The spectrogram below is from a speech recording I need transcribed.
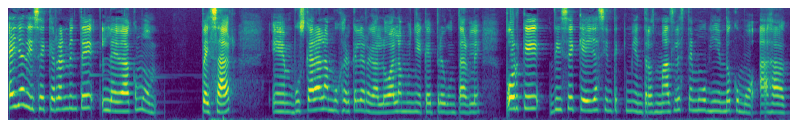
Ella dice que realmente le da como pesar buscar a la mujer que le regaló a la muñeca y preguntarle, porque dice que ella siente que mientras más le esté moviendo como a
